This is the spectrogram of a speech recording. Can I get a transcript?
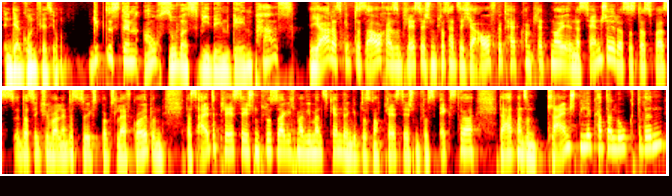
In der Grundversion. Gibt es denn auch sowas wie den Game Pass? Ja, das gibt es auch. Also PlayStation Plus hat sich ja aufgeteilt komplett neu in Essential. Das ist das, was das Äquivalent ist zu Xbox Live Gold. Und das alte PlayStation Plus, sage ich mal, wie man es kennt, dann gibt es noch PlayStation Plus Extra. Da hat man so einen kleinen Spielekatalog drin.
